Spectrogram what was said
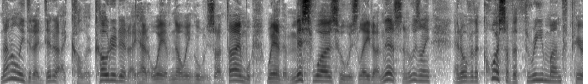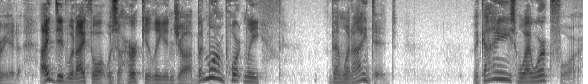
not only did I did it, I color coded it. I had a way of knowing who was on time, where the miss was, who was late on this, and who was late. And over the course of a three month period, I did what I thought was a Herculean job. But more importantly than what I did, the guys who I work for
